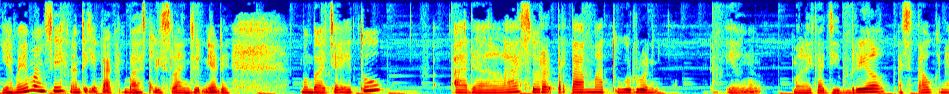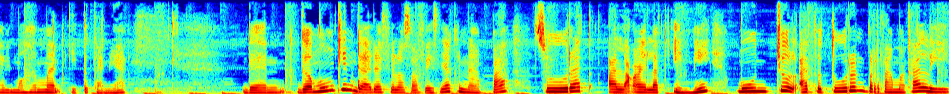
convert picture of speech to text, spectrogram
Ya memang sih nanti kita akan bahas di selanjutnya deh. Membaca itu adalah surat pertama turun yang malaikat Jibril kasih tahu ke Nabi Muhammad gitu kan ya dan gak mungkin gak ada filosofisnya kenapa surat al-alaq ini muncul atau turun pertama kali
